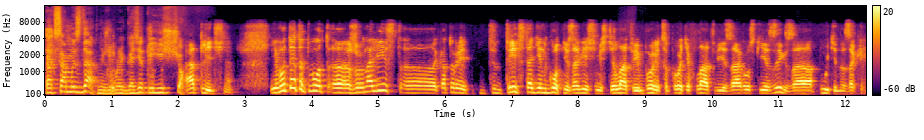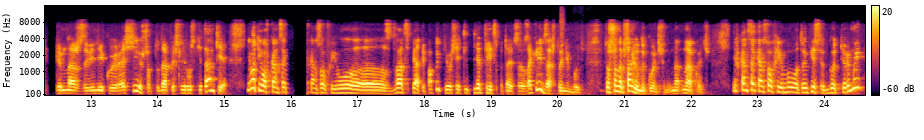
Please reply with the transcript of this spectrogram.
как сам издат, между прочим, газеты «Еще». Отлично. И вот этот вот э, журналист, э, который 31 год независимости Латвии борется против Латвии за русский язык, за Путина, за Кремнаш, за Великую Россию, чтобы туда пришли русские танки. И вот его в конце концов, его э, с 25-й попытки вообще лет 30 пытаются закрыть за что-нибудь, то что он абсолютно кончен на, напрочь. И в конце концов ему вот выписывают год тюрьмы,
